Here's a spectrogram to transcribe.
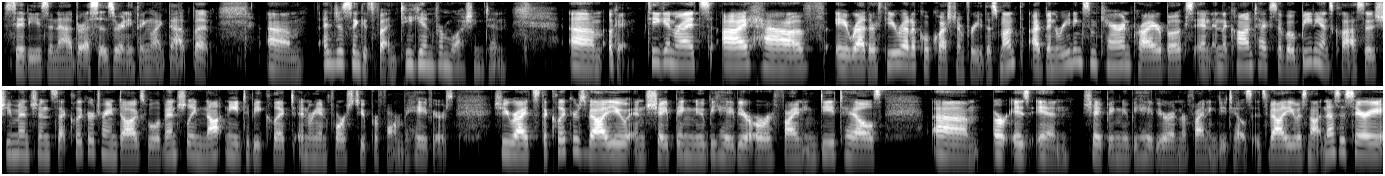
cities and addresses or anything like that, but um, I just think it's fun. Tegan from Washington. Um, okay, Tegan writes, I have a rather theoretical question for you this month. I've been reading some Karen Pryor books, and in the context of obedience classes, she mentions that clicker trained dogs will eventually not need to be clicked and reinforced to perform behaviors. She writes, The clicker's value in shaping new behavior or refining details. Um, or is in shaping new behavior and refining details. Its value is not necessary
